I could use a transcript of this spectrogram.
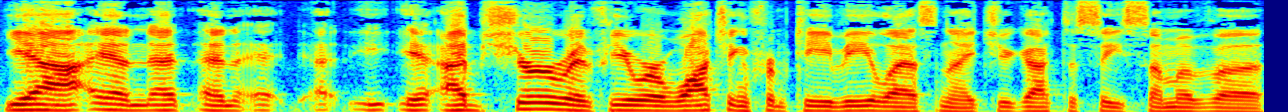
Yeah, and and, uh, I'm sure if you were watching from TV last night, you got to see some of uh,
